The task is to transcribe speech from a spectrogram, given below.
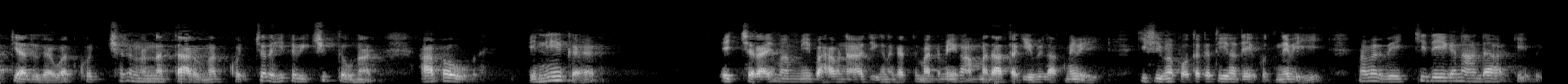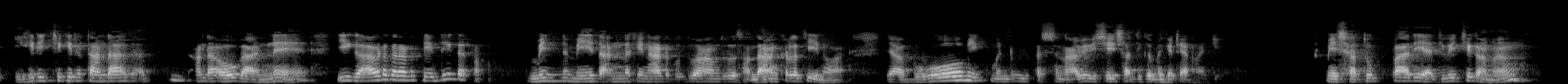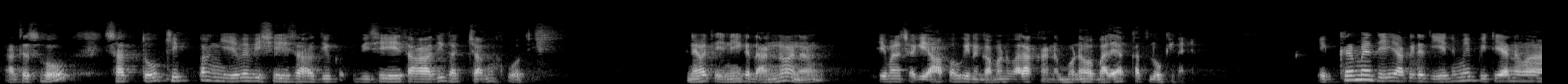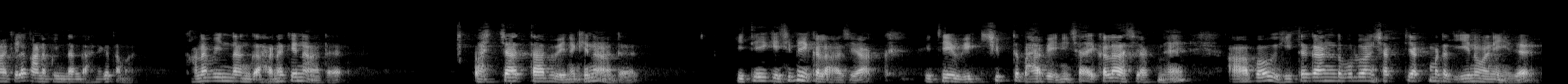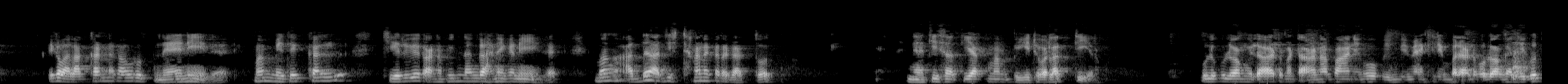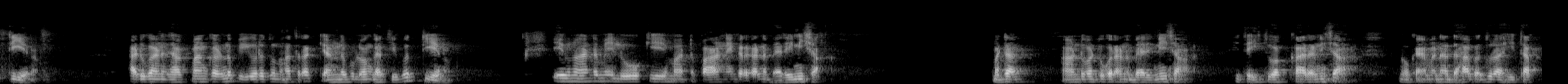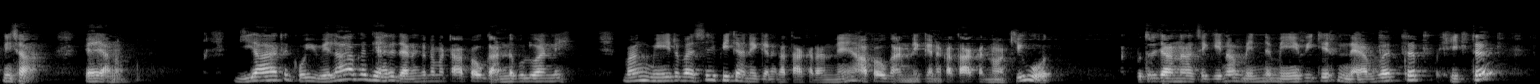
සත්‍යadu ගැව්වත් කොච්චර නන්නත්තර වුණත් කොච්චර හිත වික්ෂිප්ත වුණත් ආපහු එන එක එච්චරයි මම මේ භාවනාව ඉගෙන ගත්තේ. මට මේක අම්මා තාත්තා කියපු එකක් නෙවෙයි. කිසිම පොතක තියෙන දෙයක්වත් නෙවෙයි. මම වෙච්ච දේ ගැන අඬා ඉහිරිච්ච කිරට අඬා අඬා ඕගන්නේ ඊ ගාවට කරන්න තියෙන දේ කරනවා. මෙන්න මේ දන්න කෙනාට බුදුහාමුදුරුවෝ සඳහන් කරලා තියෙනවා. එයා බොහෝම ඉක්මනට විපස්සනාවේ විශේෂ අධිකමකට යනවා කියන මේ සතුප්පාදේ ඇති වෙච්ච ගමන් අතසෝ සත්තෝ කිප්පං ඒව විශේෂාදි විශේෂාදි ගච්ඡන් හෝති නැවත එන එක දන්නවනම් ඒ මනසගේ ආපහු වෙන ගමන වළක්වන්න මොනව බලයක්වත් ලෝකේ නැහැ. එකම දේ අපිට තියෙන මේ පිට යනවා කියලා කනපින්දම් ගන්න එක තමයි. කනපින්දම් ගහන කෙනාට පශ්චාත්තාප වෙන කෙනාට හිතේ කිසිම එකලාශයක් හිතේ වික්ෂිප්ත භාවය නිසා එකලාශයක් නැහැ. ආපහු හිත ගන්න පුළුවන් ශක්තියක් මට තියෙනව නේද? ඒක වළක්වන්න කවුරුත් නැහැ නේද? මම මෙතෙක්කල් චිරුවේ කණපින්දම් ගන්න එක නේද? මම අද අදිෂ්ඨාන කරගත්තොත් නැති සතියක් මම පිටවලක් තියෙනවා. පුළු පුළුවන් වෙලාවට මට ආනාපානෙ හෝ බිම්බි මෑකිලින් බලන්න පුළුවන් ගතියකුත් තියෙනවා. අඩු ගන්න ධක්මං කරන පියවර තුන හතරක් යන්න පුළුවන් ගතියකුත් තියෙනවා. ඒ වුණාට මේ ලෝකයේ මට පාලනය කරගන්න බැරි නිසා මට ආණ්ඩුමට්ටු කරන්න බැරි නිසා හිත හිතුවක්කාර නිසා නොකෑමන දහබදුරා හිතක් නිසා එය යනවා. ගියාට කොයි වෙලාවකදී හරි දැනගෙන මට ආපහු ගන්න පුළුවන් නේ. මම ඊට පස්සේ පිටණෙක් ගැන කතා කරන්නේ ආපහු ගන්න එක ගැන කතා කරනවා කිව්වොත් පුත්‍රජානනාංශේ කියනවා මෙන්න මේ විදිහට නැවත හිත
